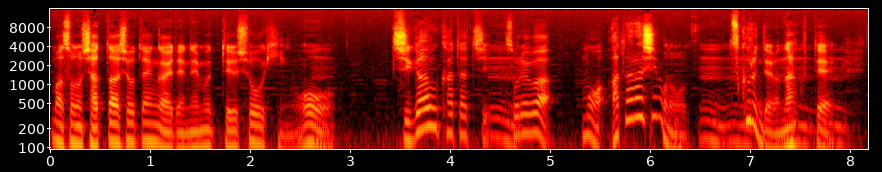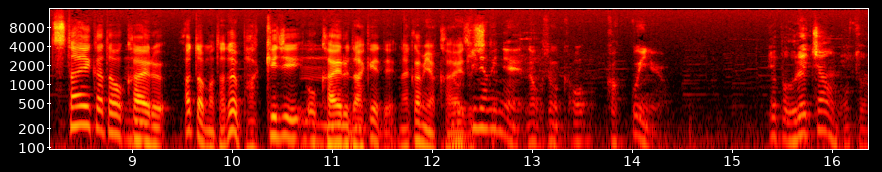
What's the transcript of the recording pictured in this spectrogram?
まあ、そのシャッター商店街で眠っている商品を違う形、うん。それはもう新しいものをうんうん作るんではなくてうんうん伝え方を変える、あとはまあ例えばパッケージを変えるだけで中身は変えずして、ねなんかすごかっこいいのよやっぱ売れちゃうの？その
